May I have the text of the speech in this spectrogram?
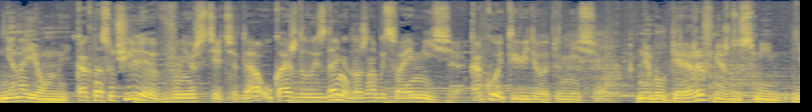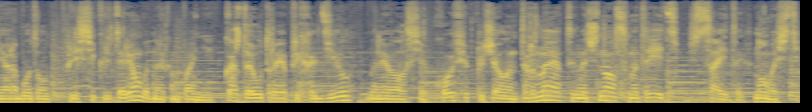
ненаемный. Как нас учили в университете, да, у каждого издания должна быть своя миссия. Какой ты видел эту миссию? У меня был перерыв между СМИ. Я работал пресс-секретарем в одной компании. Каждое утро я приходил, наливал себе кофе, включал интернет и начинал смотреть сайты, новости.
